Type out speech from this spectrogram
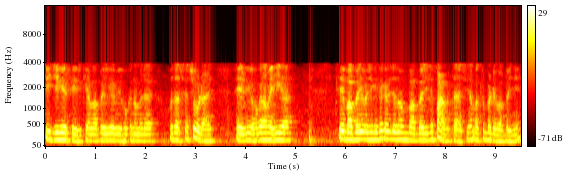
ਤੀਜੀ ਗੇਰ ਫਿਰ ਕਿਹਾ ਬਾਬਾ ਜੀ ਨੇ ਵੀ ਹੁਕਮਨਾਮਾ ਲੈ ਉਹਦਾ ਸੇ ਝੋੜਾ ਫਿਰ ਵੀ ਹੁਕਮਨਾਮਾ ਇਹੀ ਆ। ਤੇ ਬਾਬਾ ਜੀ ਵਜੀ ਕਿਤੇ ਕਿ ਜਦੋਂ ਬਾਬਾ ਜੀ ਨੇ ਭਾਣਾ ਬਤਾਇਆ ਸੀ ਨਾ, ਮਤਲਬ ਵੱਡੇ ਬਾਬਾ ਜੀ ਨੇ,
